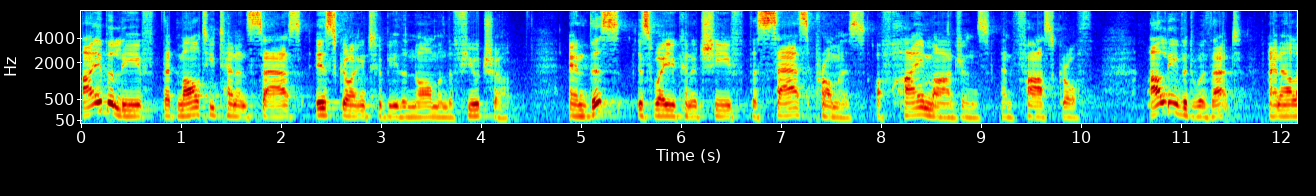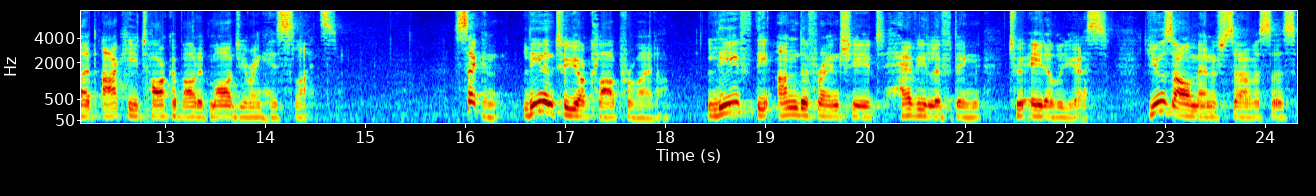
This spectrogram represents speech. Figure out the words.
I believe that multi tenant SaaS is going to be the norm in the future. And this is where you can achieve the SaaS promise of high margins and fast growth. I'll leave it with that, and I'll let Aki talk about it more during his slides. Second, lean into your cloud provider. Leave the undifferentiated heavy lifting to AWS use our managed services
